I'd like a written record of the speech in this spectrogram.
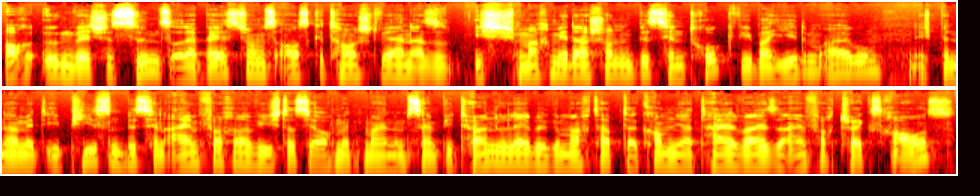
auch irgendwelche Synths oder Bassdrums ausgetauscht werden. Also ich mache mir da schon ein bisschen Druck, wie bei jedem Album. Ich bin da mit EPs ein bisschen einfacher, wie ich das ja auch mit meinem Samp Eternal Label gemacht habe. Da kommen ja teilweise einfach Tracks raus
